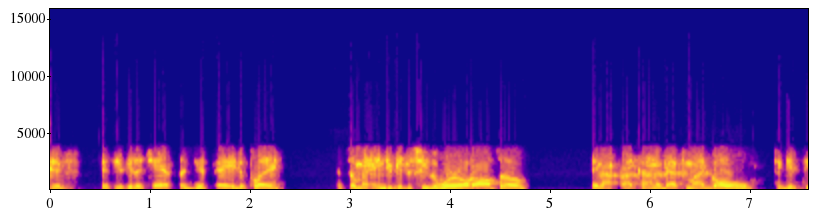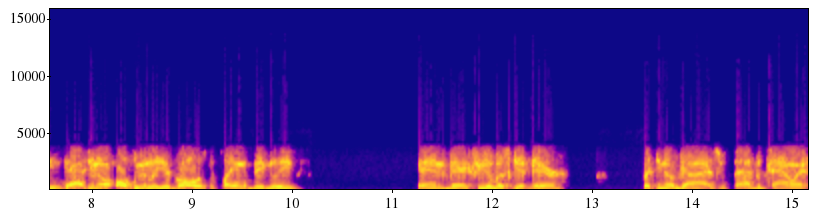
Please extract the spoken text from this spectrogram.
if if you get a chance to get paid to play, and some and you get to see the world also, and I, I kind of that's my goal to get these guys. You know, ultimately your goal is to play in the big leagues, and very few of us get there. But you know, guys have the talent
